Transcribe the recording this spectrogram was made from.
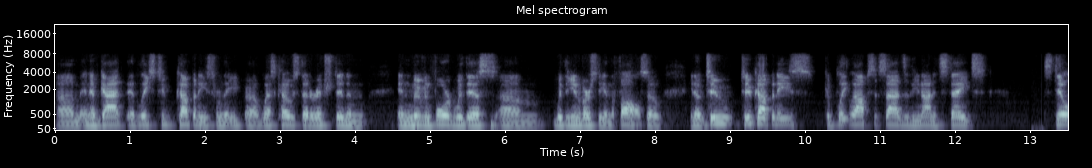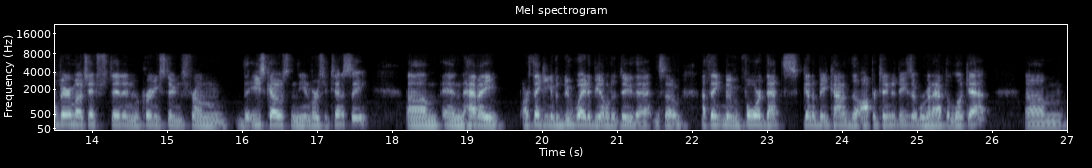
um, and have got at least two companies from the uh, West Coast that are interested in in moving forward with this um, with the university in the fall. So, you know, two two companies, completely opposite sides of the United States, still very much interested in recruiting students from the East Coast and the University of Tennessee, um, and have a are thinking of a new way to be able to do that. And so, I think moving forward, that's going to be kind of the opportunities that we're going to have to look at um,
